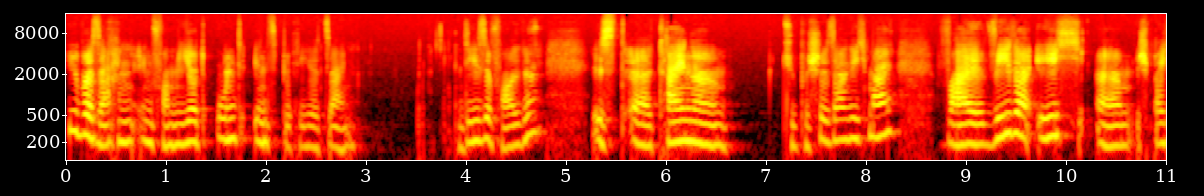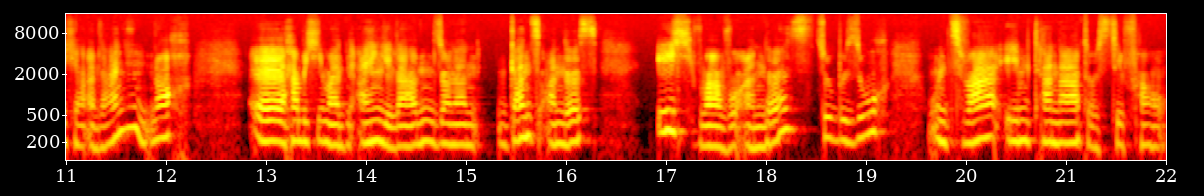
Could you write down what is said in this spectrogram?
über Sachen informiert und inspiriert sein. Diese Folge ist äh, keine typische, sage ich mal, weil weder ich äh, spreche alleine noch äh, habe ich jemanden eingeladen, sondern ganz anders ich war woanders zu Besuch und zwar im Thanatos TV.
